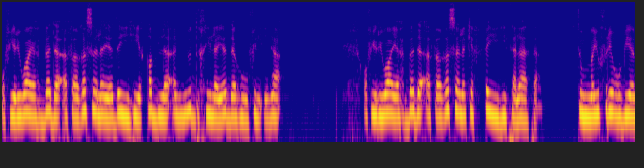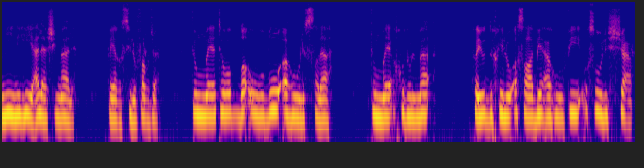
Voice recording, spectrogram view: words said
وفي رواية بدأ فغسل يديه قبل أن يدخل يده في الإناء. وفي رواية بدأ فغسل كفيه ثلاثة ثم يفرغ بيمينه على شماله فيغسل فرجه ثم يتوضأ وضوءه للصلاة ثم يأخذ الماء فيدخل أصابعه في أصول الشعر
